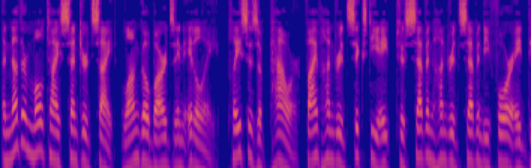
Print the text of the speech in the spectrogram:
Another multi-centered site, Longobards in Italy, Places of Power 568 AD,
